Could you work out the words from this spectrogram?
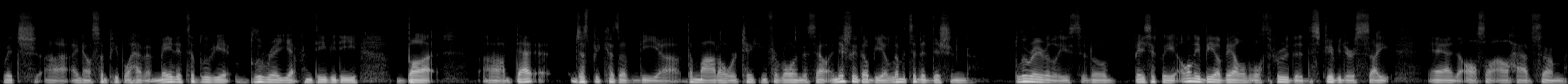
which uh, I know some people haven't made it to Blu-ray, Blu-ray yet from DVD, but uh, that just because of the uh, the model we're taking for rolling this out. Initially, there'll be a limited edition Blu-ray release. It'll basically only be available through the distributor's site, and also I'll have some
